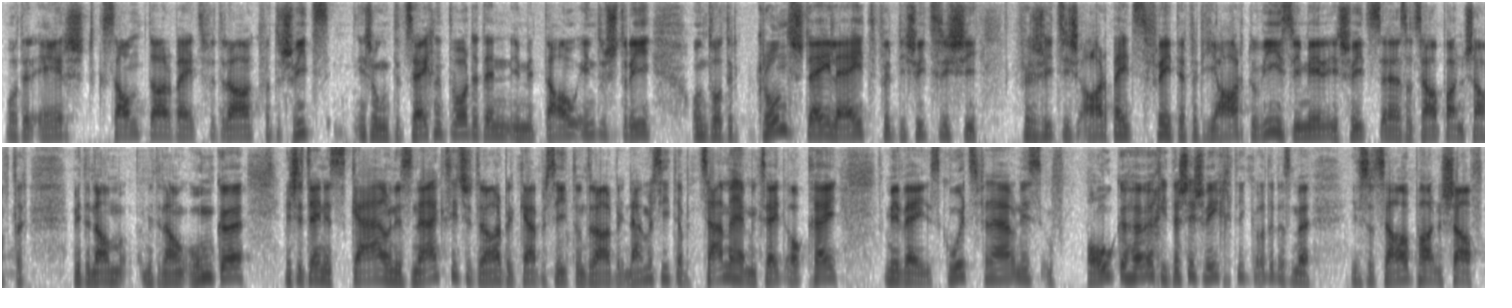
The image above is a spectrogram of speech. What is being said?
wo der erste Gesamtarbeitsvertrag von der Schweiz ist unterzeichnet wurde, dann in der Metallindustrie und wo der Grundstein legt für die schweizerische für den schweizerischen Arbeitsfrieden, für die Art und Weise, wie wir in der Schweiz äh, sozialpartnerschaftlich miteinander, miteinander umgehen. Das ist dann ein Gehen und ein Nein zwischen der Arbeitgeberseite und der Arbeitnehmerseite. Aber zusammen haben wir gesagt, okay, wir wollen ein gutes Verhältnis auf Augenhöhe. Das ist wichtig, oder? dass man in der Sozialpartnerschaft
